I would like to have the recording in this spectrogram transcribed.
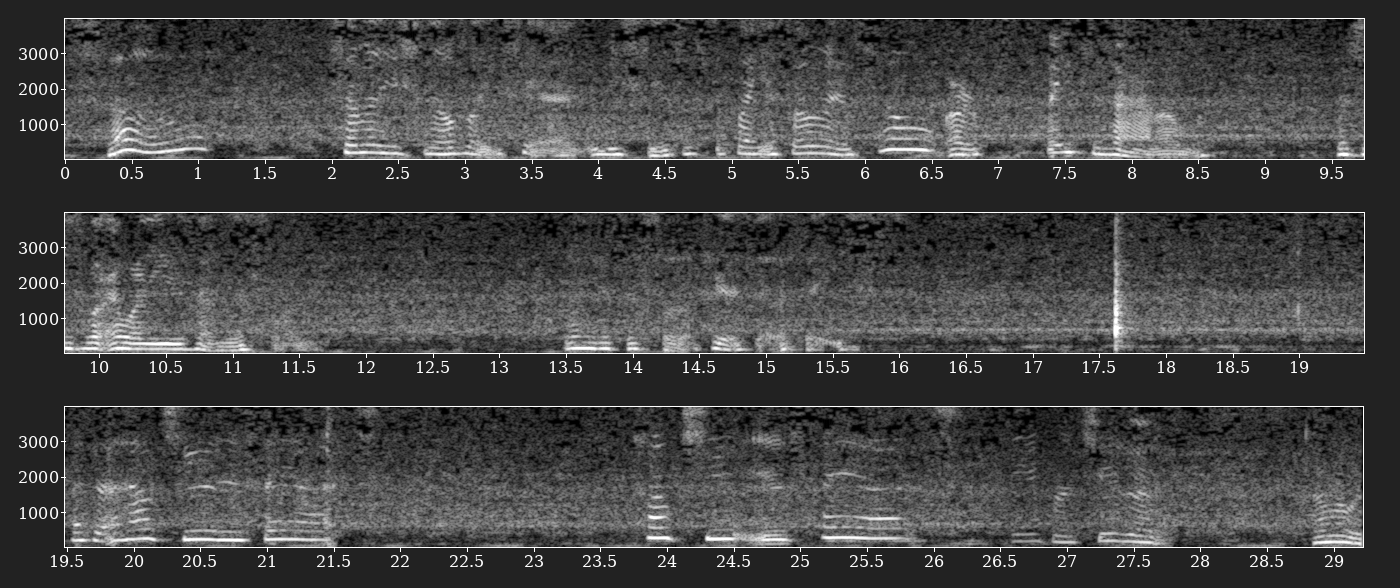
So, some of these snowflakes here, let me see, is this the plate? Of them have snow or faces on them, which is what I want to use on this one. Let me get this one up here, it's got a face. I thought, how cute is that? How cute is that? To the I remember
